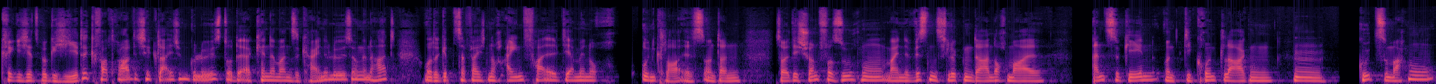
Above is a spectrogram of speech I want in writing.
kriege ich jetzt wirklich jede quadratische Gleichung gelöst oder erkenne, wann sie keine Lösungen hat oder gibt es da vielleicht noch einen Fall, der mir noch unklar ist und dann sollte ich schon versuchen, meine Wissenslücken da nochmal anzugehen und die Grundlagen hm. gut zu machen.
